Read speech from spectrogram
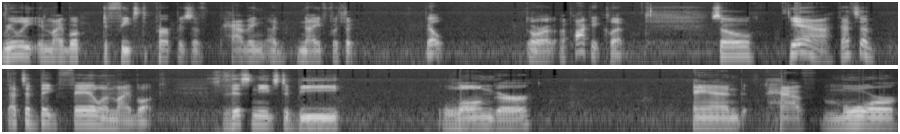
really, in my book, defeats the purpose of having a knife with a belt or a pocket clip. So yeah, that's a that's a big fail in my book. This needs to be longer and have more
